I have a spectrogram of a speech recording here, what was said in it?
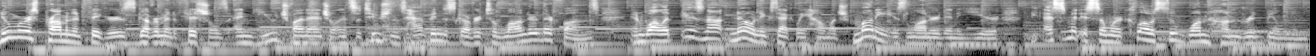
Numerous prominent figures, government officials, and huge financial institutions have been discovered to launder their funds, and while it is not known exactly how much money is laundered in a year, the estimate is somewhere close to $100 billion.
